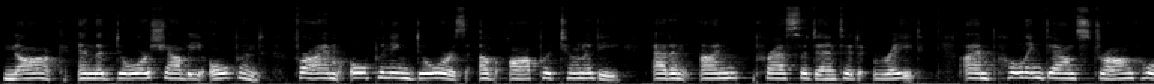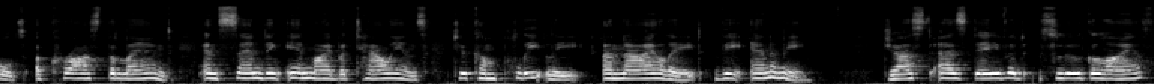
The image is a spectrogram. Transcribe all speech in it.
Knock and the door shall be opened. For I am opening doors of opportunity at an unprecedented rate. I am pulling down strongholds across the land and sending in my battalions to completely annihilate the enemy. Just as David slew Goliath,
